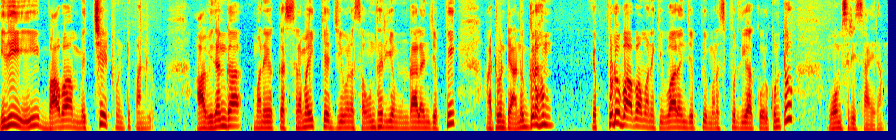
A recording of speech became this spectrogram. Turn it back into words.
ఇది బాబా మెచ్చేటువంటి పనులు. ఆ విధంగా మన యొక్క శ్రమైక్య జీవన సౌందర్యం ఉండాలని చెప్పి అటువంటి అనుగ్రహం ఎప్పుడూ బాబా మనకి ఇవ్వాలని చెప్పి మనస్ఫూర్తిగా కోరుకుంటూ ఓం శ్రీ సాయిరామ్.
